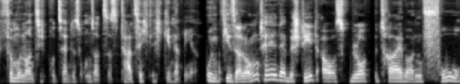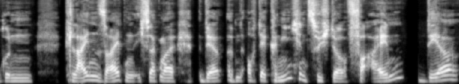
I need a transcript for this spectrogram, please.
95 Prozent des Umsatzes tatsächlich generieren. Und dieser Longtail, der besteht aus Blogbetreibern, Foren, kleinen Seiten. Ich sag mal, der, ähm, auch der Kaninchenzüchterverein, der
